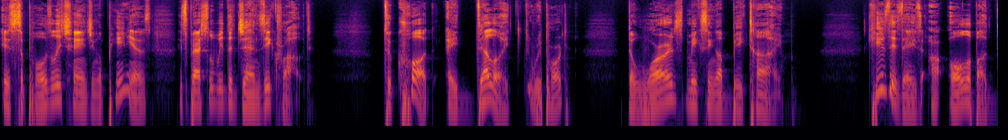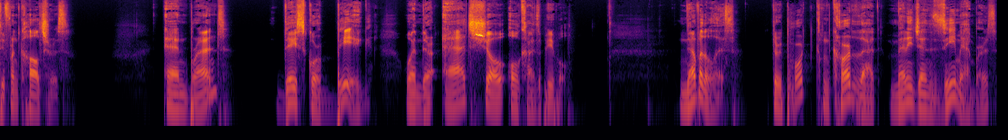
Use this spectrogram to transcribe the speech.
is supposedly changing opinions especially with the Gen Z crowd. To quote a Deloitte report, the world's mixing up big time. Kids these days are all about different cultures. And brands, they score big when their ads show all kinds of people. Nevertheless, the report concurred that many Gen Z members,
